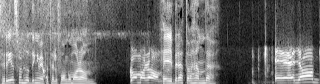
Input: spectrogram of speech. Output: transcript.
Therese från Huddinge är med på telefon. God morgon. God morgon. Hej, berätta vad hände? Eh, jag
